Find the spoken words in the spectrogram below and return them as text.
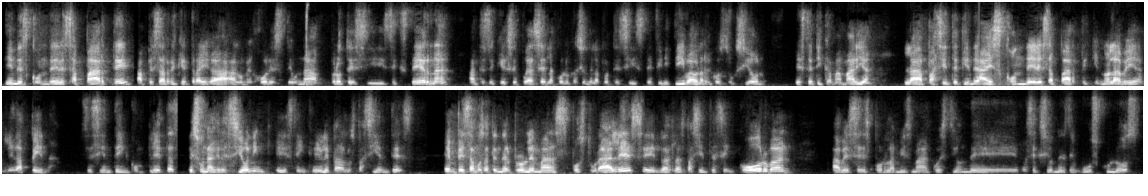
tiende a esconder esa parte, a pesar de que traiga a lo mejor este, una prótesis externa, antes de que se pueda hacer la colocación de la prótesis definitiva o la reconstrucción estética mamaria, la paciente tiende a esconder esa parte, que no la vean, le da pena se siente incompleta. Es una agresión este, increíble para los pacientes. Empezamos a tener problemas posturales, eh, las, pacientes se encorvan, a veces por la misma cuestión de resecciones de músculos.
